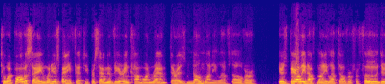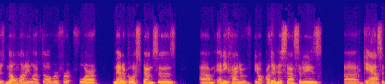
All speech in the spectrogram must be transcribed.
to what Paul was saying, when you're spending 50% of your income on rent, there is no money left over there's barely enough money left over for food. There's no money left over for, for medical expenses, um, any kind of you know other necessities, uh, gas at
